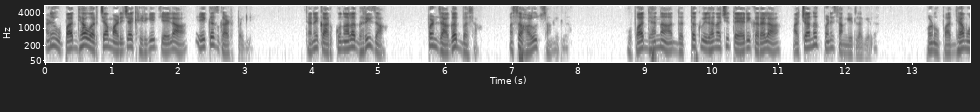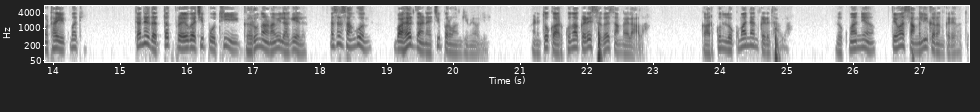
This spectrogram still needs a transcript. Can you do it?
आणि उपाध्यावरच्या माडीच्या खिडकीत यायला एकच गाठ पडली. त्याने कारकुनाला घरी जा पण जागत बसा असं हळूच सांगितलं. उपाध्यांना दत्तक विधानाची तयारी करायला अचानकपणे सांगितलं गेलं. पण उपाध्या मोठा एकमती. त्याने दत्तक प्रयोगाची पोथी घरून आणावी लागेल असं सांगून बाहेर जाण्याची परवानगी मिळवली. आणि तो कारकुनाकडे सगळं सांगायला आला. कारकून लोकमान्यांकडे धावला. लोकमान्य तेव्हा सांगलीकरांकडे होते.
